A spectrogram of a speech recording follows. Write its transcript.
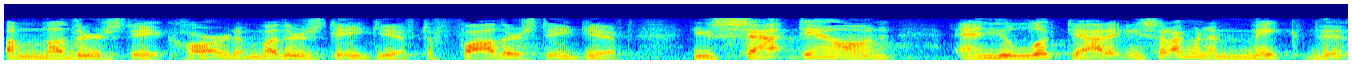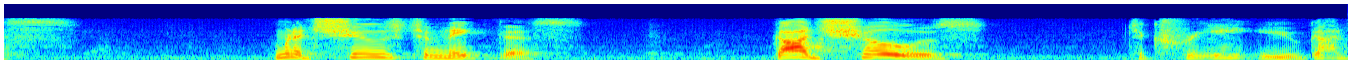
a Mother's Day card, a Mother's Day gift, a Father's Day gift? You sat down and you looked at it and you said, I'm going to make this. I'm going to choose to make this. God chose to create you. God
